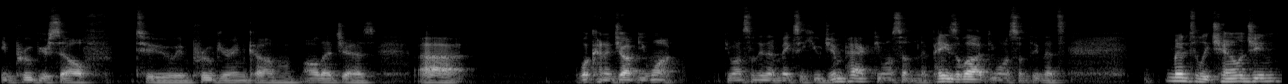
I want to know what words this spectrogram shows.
improve yourself, to improve your income, all that jazz. Uh, what kind of job do you want? Do you want something that makes a huge impact? Do you want something that pays a lot? Do you want something that's mentally challenging?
